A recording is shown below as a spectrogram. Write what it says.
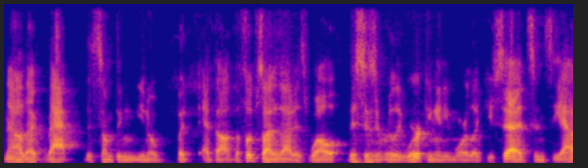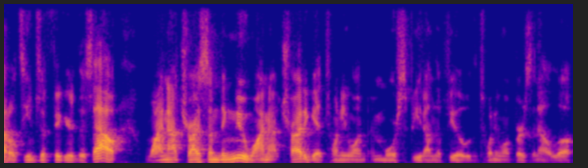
Now that that is something, you know, but at the, the flip side of that as well, this isn't really working anymore. Like you said, since Seattle teams have figured this out, why not try something new? Why not try to get 21 and more speed on the field with the 21 personnel look?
